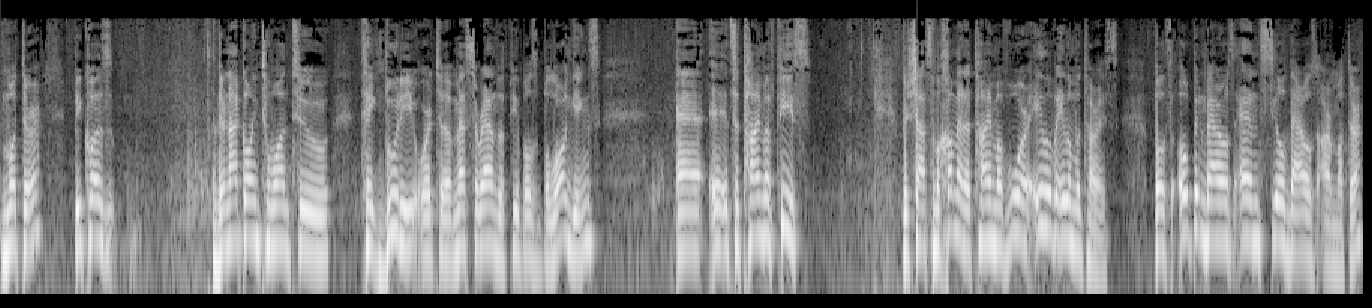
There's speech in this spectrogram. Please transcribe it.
mutter because they're not going to want to take booty or to mess around with people's belongings. Uh, and it's a time of peace. B'shas Muhammad, a time of war, elu ve'elu mutaris. Both open barrels and sealed barrels are mutter.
